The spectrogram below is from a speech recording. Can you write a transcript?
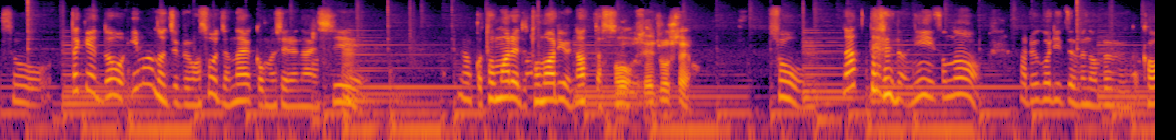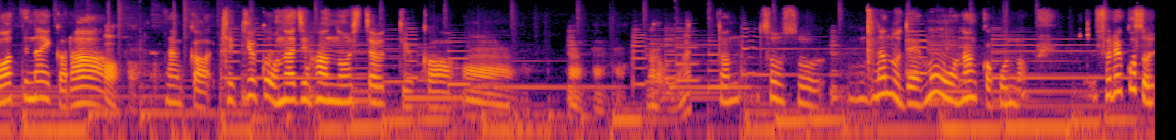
そう。だけど今の自分はそうじゃないかもしれないし、うなんか止まれで止まるようになったし。お成長したよ。そう。なってるのにそのアルゴリズムの部分が変わってないから、はあはなんか結局同じ反応しちゃうっていうか。あはあうんうんうん。なるほどね。だそうそう。なのでもうなんかこんなそれこそ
